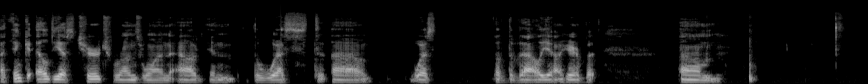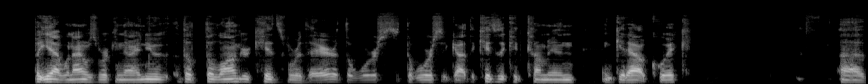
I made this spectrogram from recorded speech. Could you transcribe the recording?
I think LDS Church runs one out in the west uh, west of the valley out here, but um, but yeah, when I was working there, I knew the the longer kids were there, the worse the worse it got. The kids that could come in and get out quick, uh,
